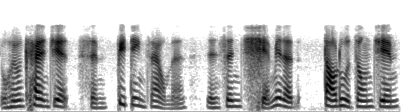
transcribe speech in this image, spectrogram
我会看见神必定在我们人生前面的道路中间，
